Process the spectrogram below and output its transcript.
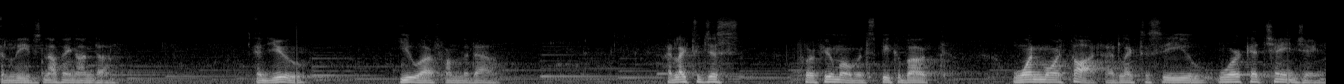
and leaves nothing undone. And you, you are from the Tao. I'd like to just, for a few moments, speak about one more thought. I'd like to see you work at changing.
